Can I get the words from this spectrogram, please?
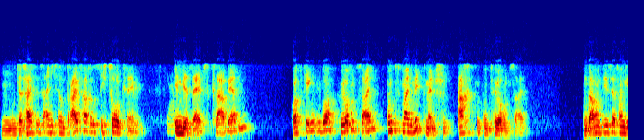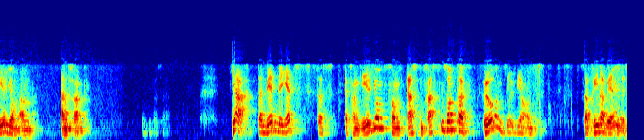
Mhm. Das heißt, es ist eigentlich so ein dreifaches sich zurücknehmen. Ja. In mir selbst klar werden, Gott gegenüber hörend sein und meinen Mitmenschen achten und hörend sein. Und darum dieses Evangelium am Anfang. Ja, dann werden wir jetzt das Evangelium vom ersten Fastensonntag hören. Silvia und Sabrina werden es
